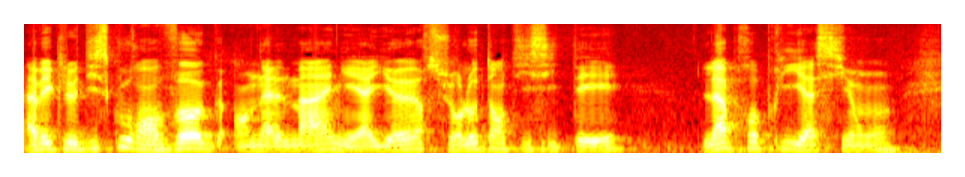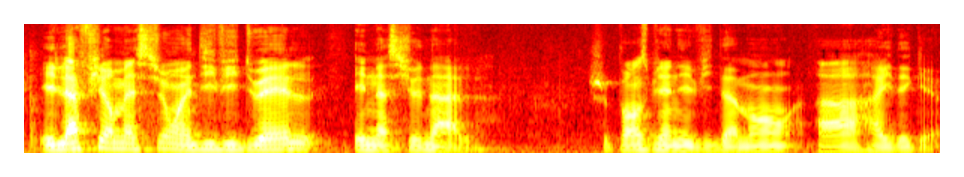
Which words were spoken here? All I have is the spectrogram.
avec le discours en vogue en Allemagne et ailleurs sur l'authenticité, l'appropriation et l'affirmation individuelle et nationale. Je pense bien évidemment à Heidegger.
